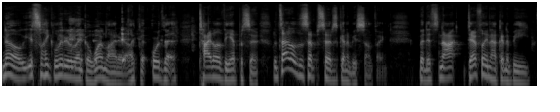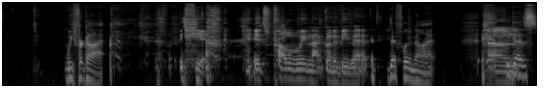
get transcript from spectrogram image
no, it's like literally like a one-liner, like a, or the title of the episode. The title of this episode is going to be something, but it's not definitely not going to be. We forgot. yeah, it's probably not going to be that. It's definitely not Um, because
